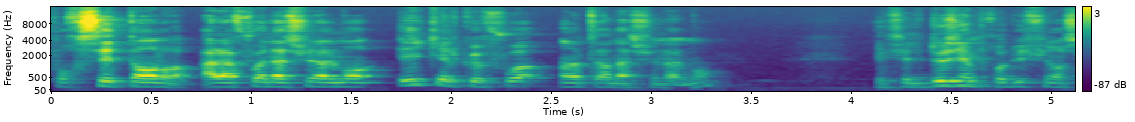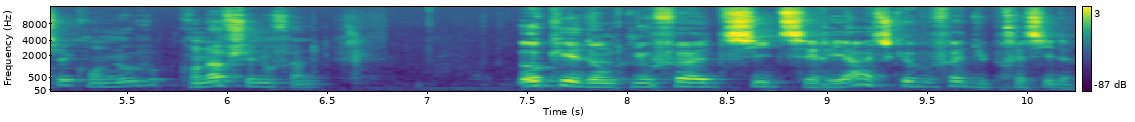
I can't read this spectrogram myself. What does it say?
pour s'étendre à la fois nationalement et quelquefois internationalement. Et c'est le deuxième produit financier qu'on offre chez Newfund. Ok, donc New Fund, Seed, Serie A, est-ce que vous faites du pré-seed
